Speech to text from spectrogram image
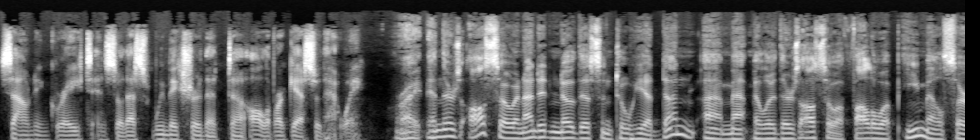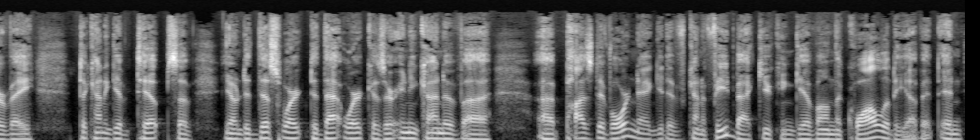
sounding great. And so that's, we make sure that uh, all of our guests are that way. Right. And there's also, and I didn't know this until we had done uh, Matt Miller, there's also a follow up email survey to kind of give tips of, you know, did this work? Did that work? Is there any kind of, uh, uh, positive or negative kind of feedback you can give on the quality of it. And,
